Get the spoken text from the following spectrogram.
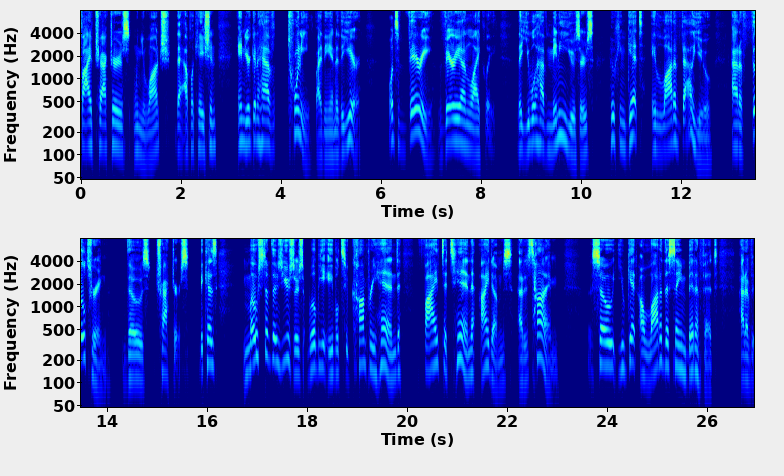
five tractors when you launch the application, and you're going to have 20 by the end of the year. Well, it's very, very unlikely that you will have many users who can get a lot of value out of filtering those tractors because most of those users will be able to comprehend five to 10 items at a time. So you get a lot of the same benefit out of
